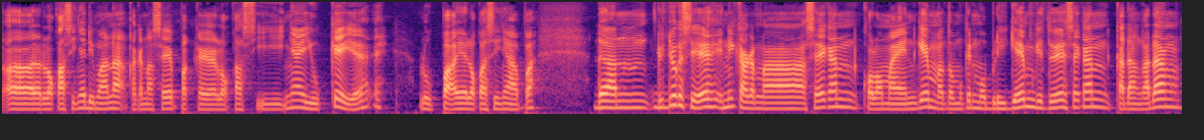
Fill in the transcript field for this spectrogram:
uh, lokasinya di mana karena saya pakai lokasinya UK ya. Eh lupa ya lokasinya apa dan jujur sih ya, ini karena saya kan kalau main game atau mungkin mau beli game gitu ya, saya kan kadang-kadang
